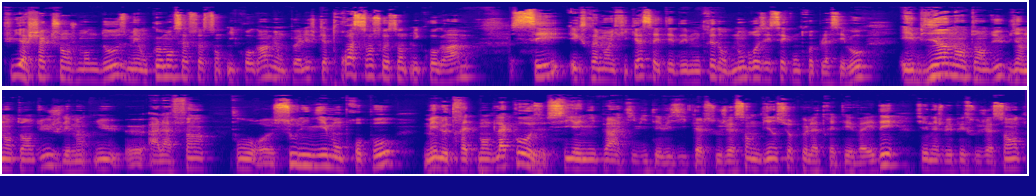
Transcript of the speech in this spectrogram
puis à chaque changement de dose, mais on commence à 60 microgrammes et on peut aller jusqu'à 360 microgrammes. C'est extrêmement efficace, ça a été démontré dans de nombreux essais contre placebo. Et bien entendu, bien entendu, je l'ai maintenu euh, à la fin pour euh, souligner mon propos, mais le traitement de la cause. S'il y a une hyperactivité vésicale sous-jacente, bien sûr que la traiter va aider. S'il y a une HBP sous-jacente,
